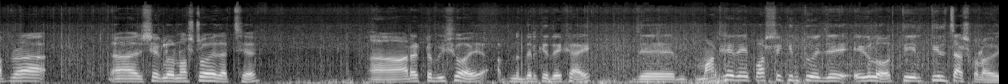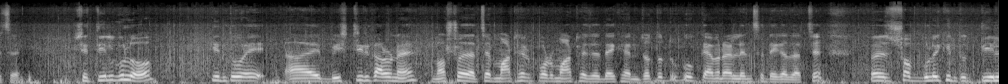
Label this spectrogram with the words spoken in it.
আপনারা সেগুলো নষ্ট হয়ে যাচ্ছে। আর একটা বিষয় আপনাদেরকে দেখাই যে মাঠের এই পাশে কিন্তু এই যে এগুলো তিল তিল চাষ করা হয়েছে। সেই তিলগুলো কিন্তু এই বৃষ্টির কারণে নষ্ট হয়ে যাচ্ছে। মাঠের পর মাঠে যে দেখেন, যতটুকু ক্যামেরা লেন্সে দেখা যাচ্ছে সবগুলোই কিন্তু তিল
